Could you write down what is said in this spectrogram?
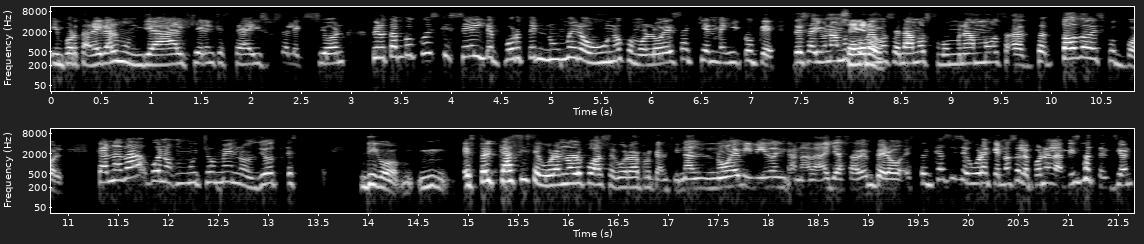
importará ir al mundial, quieren que esté ahí su selección, pero tampoco es que sea el deporte número uno como lo es aquí en México, que desayunamos, comemos, cenamos, fumamos, ah, todo es fútbol. Canadá, bueno, mucho menos. Yo digo, mm, estoy casi segura, no lo puedo asegurar porque al final no he vivido en Canadá, ya saben, pero estoy casi segura que no se le pone la misma atención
